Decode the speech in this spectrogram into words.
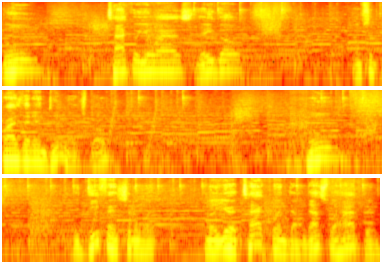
Boom. Tackle your ass. There you go. I'm surprised they didn't do much, bro. Boom. The defense should have went. No, your attack went down. That's what happened.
